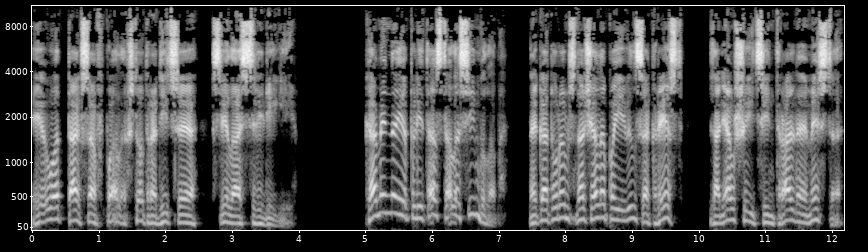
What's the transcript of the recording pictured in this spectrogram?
И вот так совпало, что традиция слилась с религией. Каменная плита стала символом, на котором сначала появился крест, занявший центральное место.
